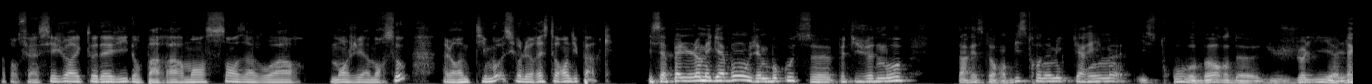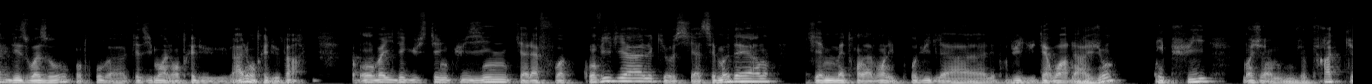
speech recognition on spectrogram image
Quand on fait un séjour avec toi, David, on part rarement sans avoir mangé un morceau. Alors un petit mot sur le restaurant du parc? Il s'appelle l'Oméga Bon. J'aime beaucoup ce petit jeu de mots. C'est un restaurant bistronomique, Karim. Il se trouve au bord du joli lac des Oiseaux qu'on trouve euh, quasiment à l'entrée du, à l'entrée du parc. On va y déguster une cuisine qui est à la fois conviviale, qui est aussi assez moderne, qui aime mettre en avant les produits, de la- les produits du terroir de la région. Et puis, moi, un- je craque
